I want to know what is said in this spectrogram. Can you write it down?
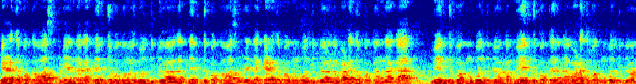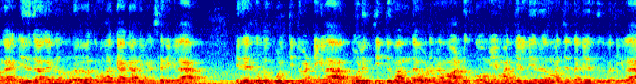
கிழக்கு பக்கம் வாசப்படி இருந்தாக்கா தெற்கு பக்கமே கொளுத்திட்டு வாங்க. தெற்கு பக்கம் வாசப்படி இருந்தால் கிழக்கு பக்கம் கொளுத்திட்டு வாங்க. வடக்கு பக்கம் இருந்தாக்கா மேற்கு பக்கம் கொளுத்திட்டு வாங்க. மேற்கு பக்கம் இருந்தால் வடக்கு பக்கம் கொளுத்திட்டு வாங்க. இதுக்காக இன்னொரு முறை விளக்கமெல்லாம் கேட்காதீங்க. சரிங்களா? இதை எடுத்து போய் கொளுத்திட்டு வந்துட்டீங்களா? கொளுத்திட்டு வந்த உடனே மாட்டு கோமியம் மஞ்சள் நீர் மஞ்சள் தண்ணி இருக்குது பார்த்தீங்களா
